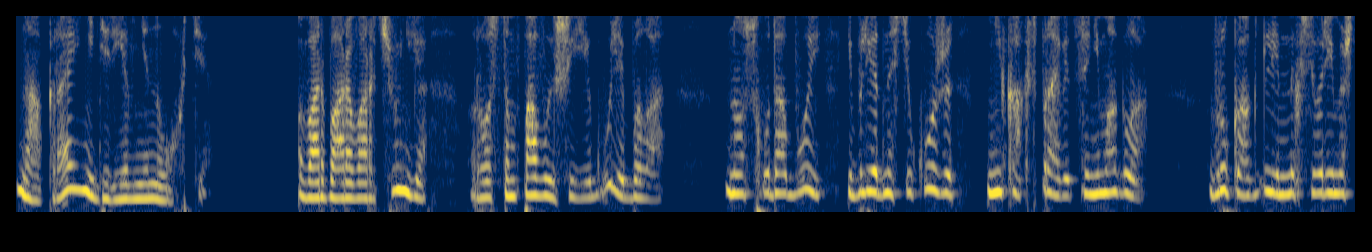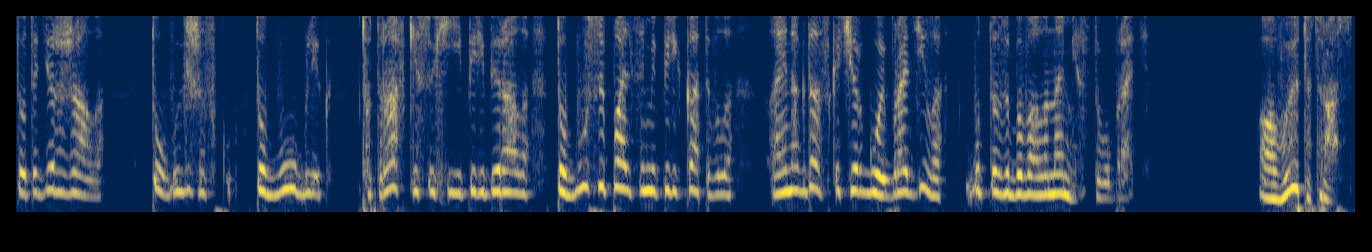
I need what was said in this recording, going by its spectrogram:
на окраине деревни Ногти. Варвара Ворчунья ростом повыше Ягули была, но с худобой и бледностью кожи никак справиться не могла. В руках длинных все время что-то держала, то вышивку, то бублик, то травки сухие перебирала, то бусы пальцами перекатывала, а иногда с кочергой бродила, будто забывала на место убрать. А в этот раз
